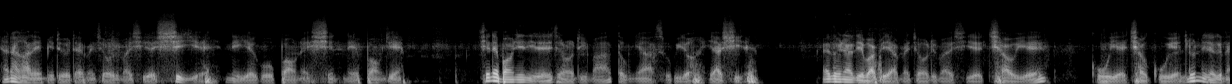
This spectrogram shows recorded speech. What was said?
အဲ့ဒါကလည်းမြေတွေ့တဲ့အတိုင်းပဲကျွန်တော်ဒီမှာရှိတဲ့၈ရက်နေ့ရက်ကိုပေါင်းတဲ့၈နှစ်ပေါင်းခြင်း၈နှစ်ပေါင်းခြင်းဒီလေကျွန်တော်ဒီမှာ၃ညဆိုပြီးတော့ရရှိတယ်အဲ့၃ညဒီပါပြရမယ်ကျွန်တော်ဒီမှာရှိတဲ့6ရက်9ရက်6 9ရက်လွတ်နေတဲ့ကဏ္ဍ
